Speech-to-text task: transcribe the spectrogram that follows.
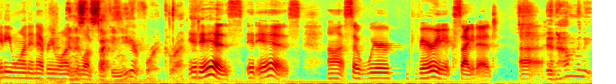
anyone and everyone and who it's loves the second us. year for it correct? It is. It is. Uh, so we're very excited uh, and how many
